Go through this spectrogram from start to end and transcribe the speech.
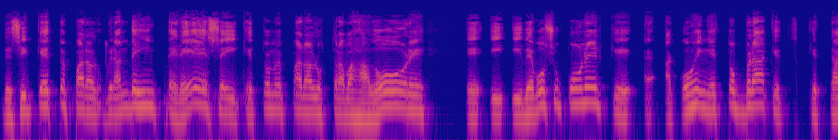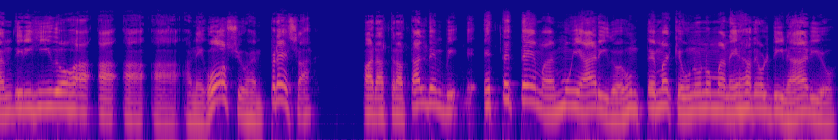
decir que esto es para los grandes intereses y que esto no es para los trabajadores. Eh, y, debo suponer que eh, acogen estos brackets que están dirigidos a, a- a- negocios, a empresas, para tratar de... envi- Este tema es muy árido, es un tema que uno no maneja de ordinario,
